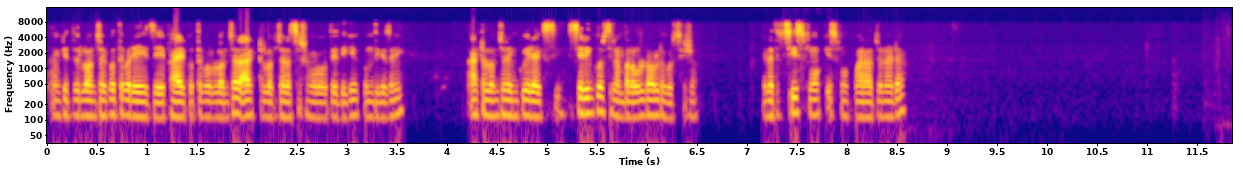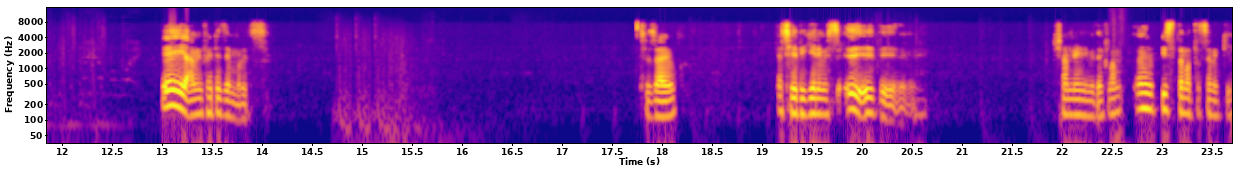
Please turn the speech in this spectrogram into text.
আমি কিন্তু লঞ্চার করতে পারি এই যে ফায়ার করতে পারব লঞ্চার আরেকটা লঞ্চার আছে সম্ভবত এদিকে কোন দিকে জানি। আরেকটা লঞ্চার আমি করে রাখছি? সেটিং করছিলাম ভালো উল্টা উল্টা করছি সব। এটা তো সি স্মোক স্মোক মারার জন্য এটা এই আমি ফেটে যে মরেছি আচ্ছা যাই হোক আচ্ছা এদিকে নেমে সামনে নেমে দেখলাম পিছতে মারতেছে নাকি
